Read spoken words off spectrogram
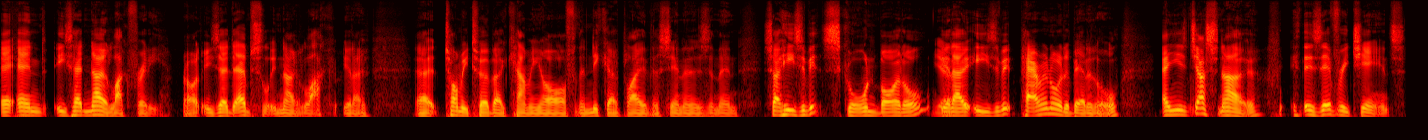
and he's had no luck, Freddie, right? He's had absolutely no luck, you know. Uh, Tommy Turbo coming off, the then Nico played the centres, and then so he's a bit scorned by it all. Yeah. You know, he's a bit paranoid about it all, and you just know there's every chance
